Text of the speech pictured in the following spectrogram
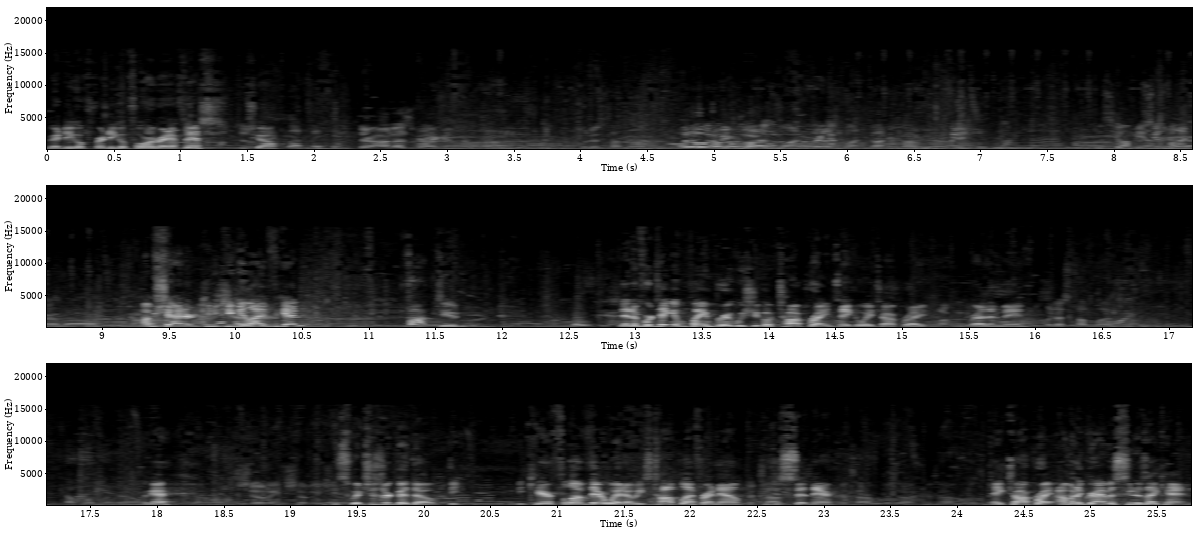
Ready to go? Ready to go forward right after this? Let's go. Back left, I think. They're on us one. Widow's top left. Oh, big Widow's one. Widow's one. Got it, got it. Lucio on me. Lucio on me. I'm shattered. Can you keep me alive if you can? Fuck, dude. Then if we're taking playing Brig, we should go top right and take away top right rather than main. Widow's top left. Top left. Okay? Shielding, shielding. These switches are good though. Be, be careful of their widow. He's top left right now. He's just sitting there. Good top, good top, good top. Take top right. I'm gonna grab as soon as I can.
